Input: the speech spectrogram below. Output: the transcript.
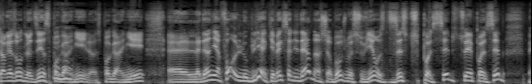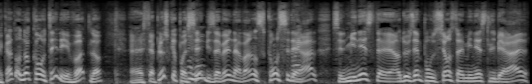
tu as raison de le dire, c'est pas mhm. gagné, là. C'est pas gagné. Euh, la dernière fois, on l'oublie, à Québec solidaire, dans Sherbrooke, je me souviens, on se disait, c'est-tu possible, c'est-tu impossible? Mais quand on a compté les votes, là, euh, c'était plus que possible. Mhm. Ils avaient une avance considérable. C'est le ministre, euh, en deuxième position, c'est un ministre libéral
